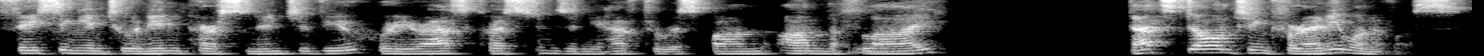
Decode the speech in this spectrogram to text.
facing into an in-person interview where you're asked questions and you have to respond on the mm-hmm. fly, that's daunting for any one of us.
